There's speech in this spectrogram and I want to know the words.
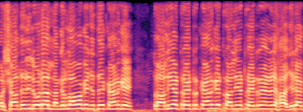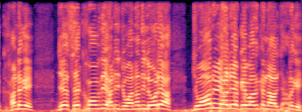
ਪ੍ਰਸ਼ਾਦੇ ਦੀ ਲੋੜ ਆ, ਲੰਗਰ ਲਾਵਾਂਗੇ ਜਿੱਥੇ ਕਹਿਣਗੇ, ਟਰਾਲੀਆਂ, ਟਰੈਕਟਰ ਕਹਿਣਗੇ, ਟਰਾਲੀਆਂ, ਟਰੈਕਟਰ ਹਾਜ਼ਰ ਆ, ਖੰਡਗੇ। ਜੇ ਸਿੱਖ ਕੌਮ ਦੀ ਸਾਡੀ ਜਵਾਨਾਂ ਦੀ ਲੋੜ ਆ, ਜਵਾਨ ਵੀ ਸਾਡੇ ਅੱਗੇ ਵੱਧ ਕੇ ਨਾਲ ਜਾਣਗੇ।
